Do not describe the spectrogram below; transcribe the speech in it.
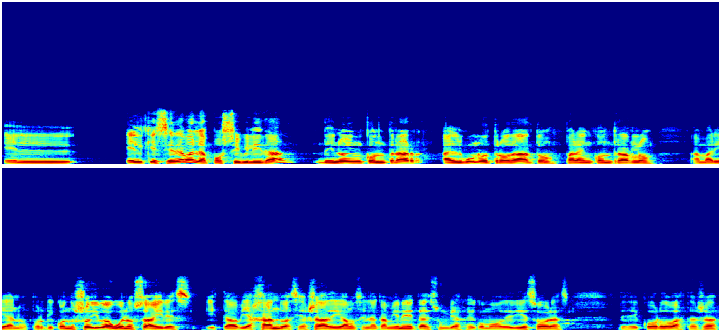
el, el que se daba la posibilidad de no encontrar algún otro dato para encontrarlo a Mariano. Porque cuando yo iba a Buenos Aires y estaba viajando hacia allá, digamos en la camioneta, es un viaje como de 10 horas, desde Córdoba hasta allá,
